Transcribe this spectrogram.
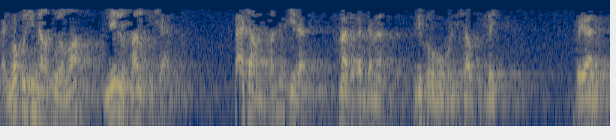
يعني وقل إن رسول الله للخلق شافع. فأشار المصنف إلى ما تقدم ذكره والإشارة إليه. بيانه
